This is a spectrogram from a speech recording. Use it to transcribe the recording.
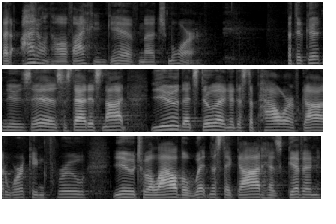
that I don't know if I can give much more. But the good news is, is that it's not you that's doing it, it's the power of God working through you to allow the witness that God has given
